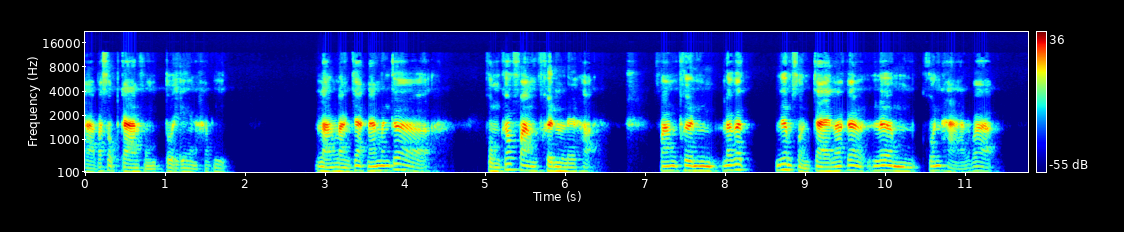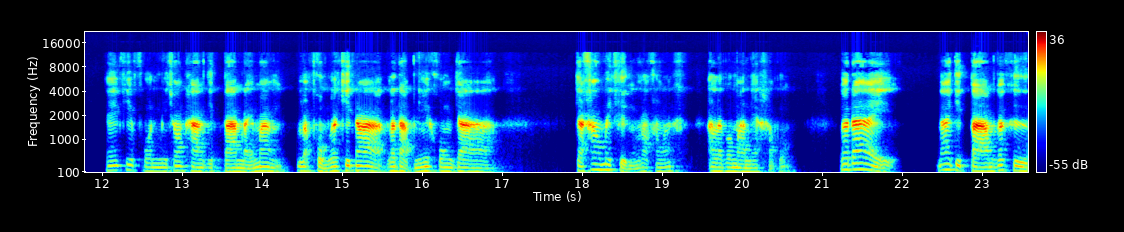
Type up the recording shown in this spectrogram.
อ่าประสบการณ์ของตัวเองอะครับพี่ หลังหลังจากนั้นมันก็ ผมก็ฟังเพลินเลยครับฟังเพลินแล้วก็เริ่มสนใจแล้วก็เริ่มค้นหาว่าเฮ้ยพี่พลมีช่องทางติดตามไหนมั่งแล้วผมก็คิดว่าระดับนี้คงจะ จะเข้าไม่ถึงหรอกครับมั้งอะไรประมาณเนี้ยครับผมก็ได้ได้ติดตามก็คือ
